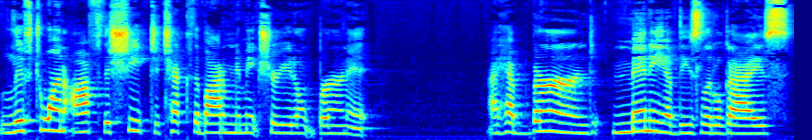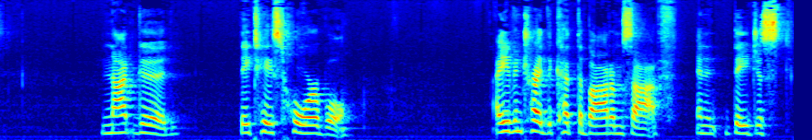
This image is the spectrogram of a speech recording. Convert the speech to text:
lift one off the sheet to check the bottom to make sure you don't burn it. I have burned many of these little guys. Not good. They taste horrible. I even tried to cut the bottoms off and they just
